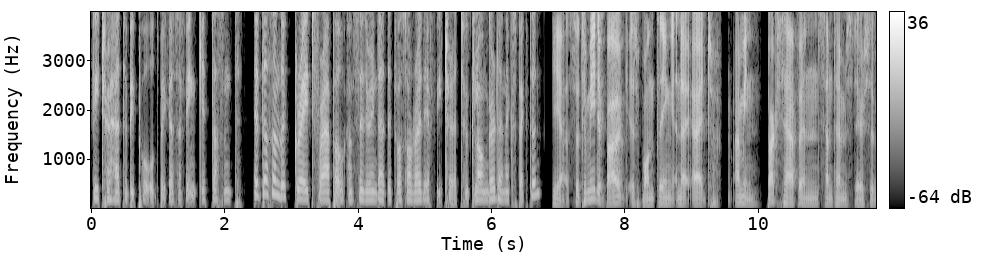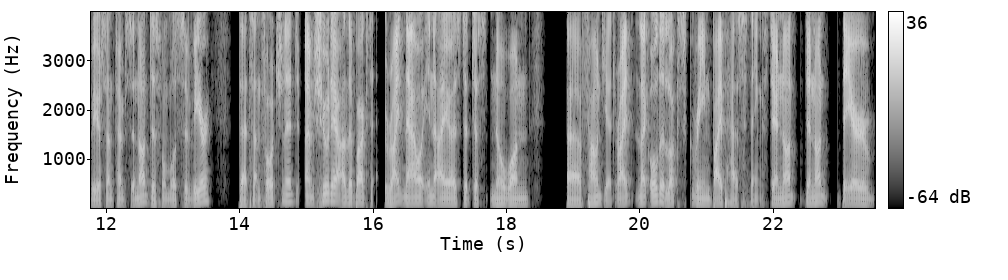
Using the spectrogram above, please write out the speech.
feature had to be pulled because I think it doesn't it doesn't look great for Apple considering that it was already a feature that took longer than expected. Yeah, so to me, the bug is one thing, and I, I, I mean, bugs happen. Sometimes they're severe, sometimes they're not. This one was severe. That's unfortunate. I'm sure there are other bugs right now in iOS that just no one uh, found yet. Right, like all the lock screen bypass things. They're not. They're not there.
